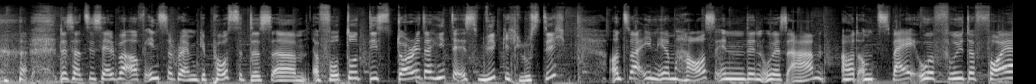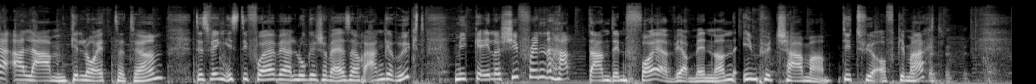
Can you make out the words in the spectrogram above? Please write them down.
das hat sie selber auf Instagram gepostet, das ähm, Foto. Die Story dahinter ist wirklich lustig. Und zwar in ihrem Haus in den USA hat um 2 Uhr früh der Feueralarm geläutet. Ja? Deswegen ist die Feuerwehr logischerweise auch angerückt. Michaela Schifrin hat dann den Feuerwehrmännern im Pyjama die Tür aufgemacht.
